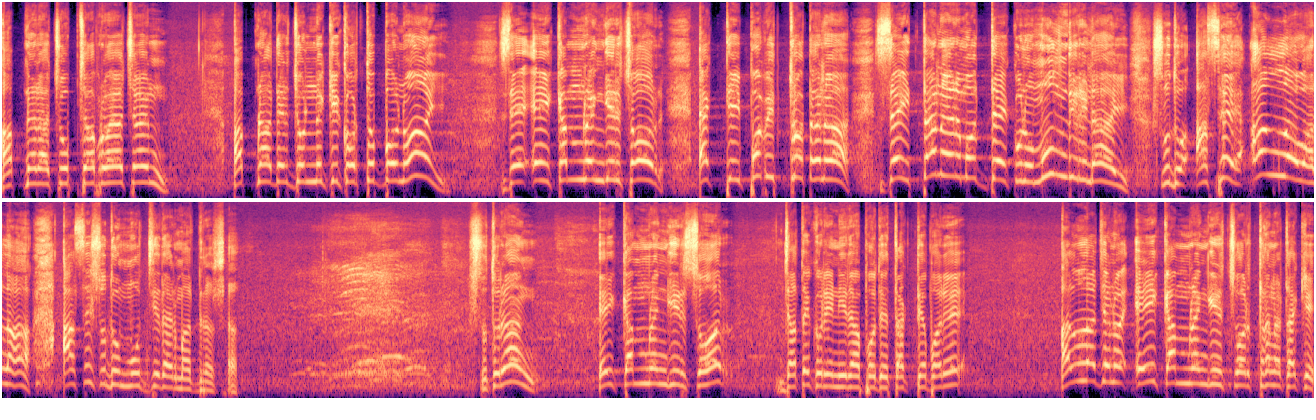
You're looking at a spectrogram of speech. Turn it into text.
আপনারা চুপচাপ রয়েছেন আপনাদের জন্য কি কর্তব্য নয় যে এই কামরাঙ্গীর চর একটি পবিত্র তানা, যেই তানার মধ্যে কোনো মন্দির নাই, শুধু আছে আল্লাহওয়ালা, আছে শুধু মসজিদ আর মাদ্রাসা। সুতরাং এই কামরাঙ্গীর চর যাতে করে নিরাপদে থাকতে পারে, আল্লাহ যেন এই কামরাঙ্গীর চর থানাটাকে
